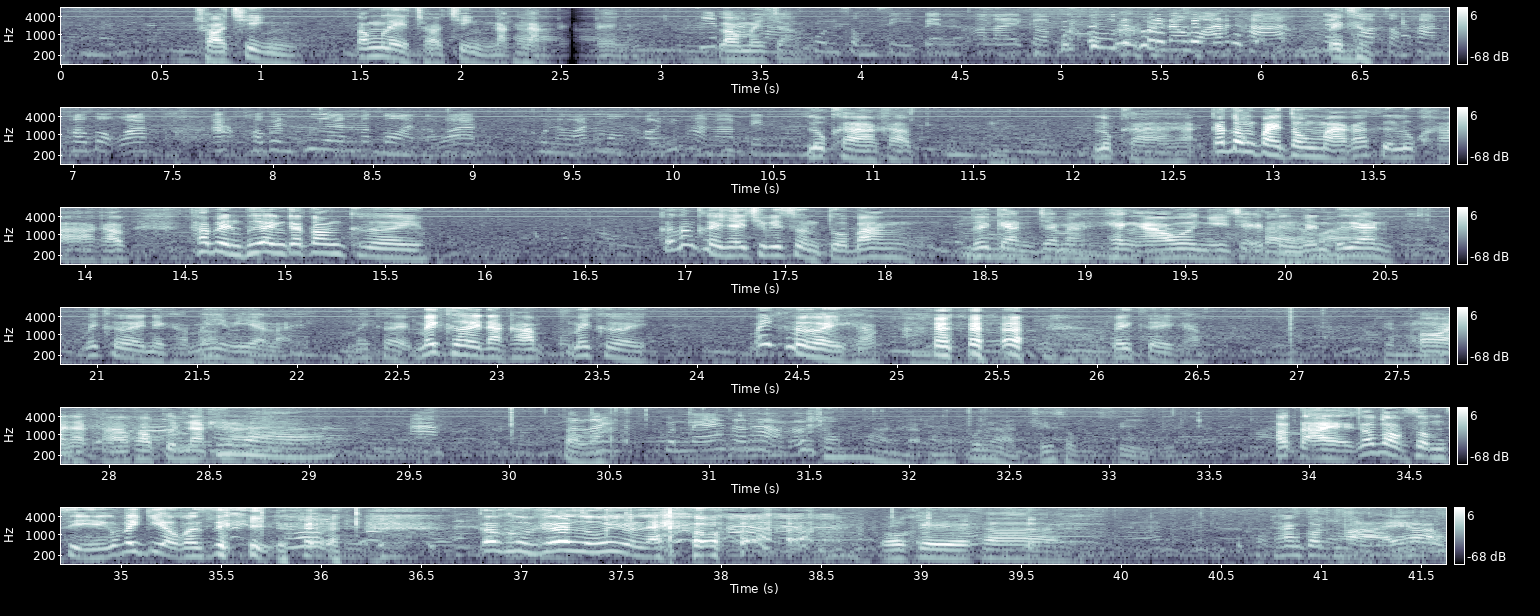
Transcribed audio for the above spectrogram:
ชอชิง ต้องเลทชอชิงหนักๆอะไรอย่างนี้ที่เราไม่ผ่นจำคุณสมศรีเป็นอะไรกับคุณนวัดคะในเป็นความสัมพันธ์เขาบอกว่าอะเขาเป็นเพื่อนมาก่อนแต่ว่าคุณนวัดมองเขาที่ผ่านมาเป็นลูกค้าครับลูกค้าฮะก็ต้องไปตรงมาก็คือลูกค้าครับ ถ้าเป็นเพื่อนก็ต้องเคย ก็ต้องเคยใช้ชีวิตส่วนตัวบ้างด้วยกันใช่ไหมแฮงเอาท์อย่างนี้ถึงเป็นเพื่อน ไม่เคยเนี่ยครับ ไม่มีอะไร ไม่เคย ไม่เคยนะครับ ไม่เคย ไม่เคยครับ ไม่เคยครับใช่ไหมพอนะครับขอบคุณนะคพี่รับวาอะแต่ว่าคุณแม่จะถามว่าช่องวันแบบมีผู้หลานชื่อสมศรีเอาตายก็บอกสมศรีก็ไม่เกี่ยวกันสิ ก็คุณก็รู้อยู่แล้ว โอเคค่ะ ทางกฎหมายอะ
